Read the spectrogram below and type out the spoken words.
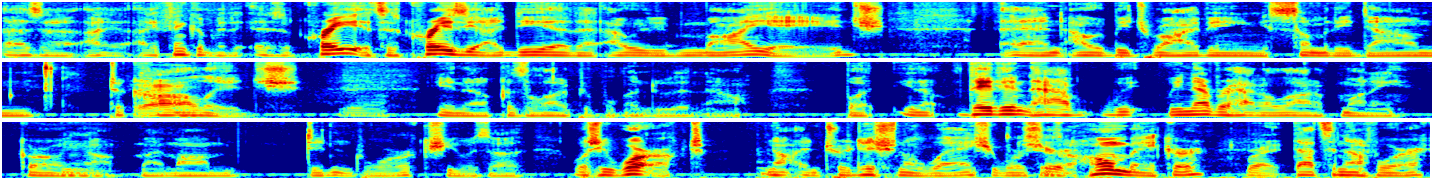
as a, I, I think of it as a crazy, it's a crazy idea that I would be my age, and I would be driving somebody down to Yeah. college. You know, because a lot of people don't do that now. But you know, they didn't have. We we never had a lot of money growing up. My mom didn't work. She was a well, she worked not in traditional way. She worked as a homemaker. Right. That's enough work.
